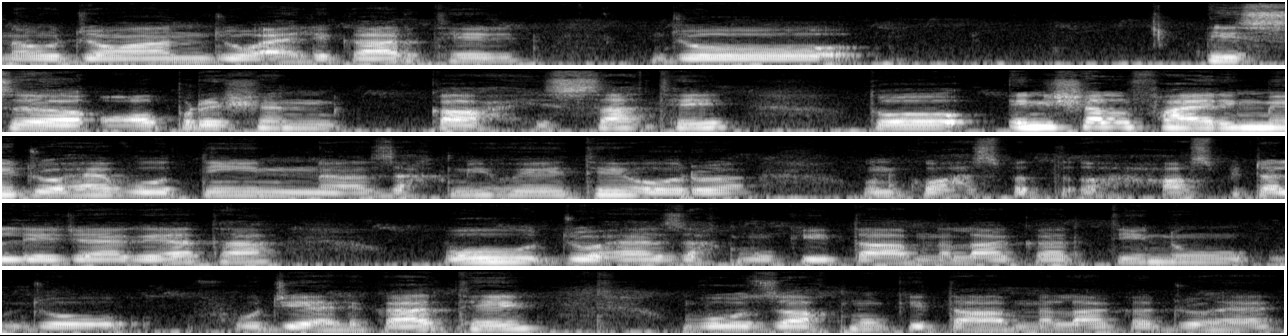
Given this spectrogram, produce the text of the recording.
नौजवान जो एहलकार थे, जो इस ऑपरेशन का हिस्सा थे तो इनिशियल फायरिंग में जो है, वो तीन जख्मी हुए थे और उनको हॉस्पिटल ले जाया गया था। वो जो है जख्मों की ताब न लाकर तीनों जो फौजी एहलकार थे, वो जख्मों की ताब न लाकर जो है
